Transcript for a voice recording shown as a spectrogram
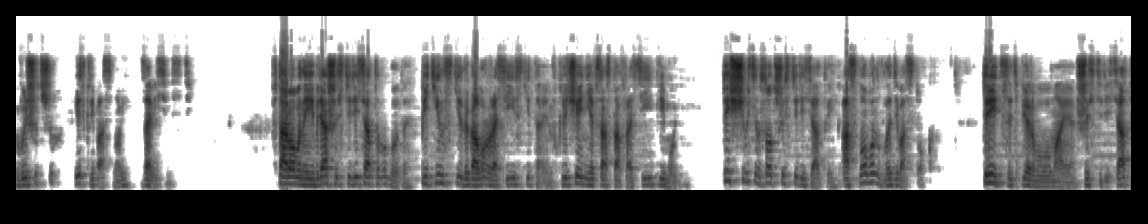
вышедших из крепостной зависимости. 2 ноября 60 года Пекинский договор России с Китаем, включение в состав России Приморья. 1860 основан Владивосток. 31 мая 60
